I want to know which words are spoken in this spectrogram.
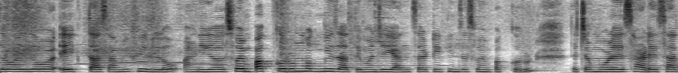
जवळजवळ एक तास आम्ही फिरलो आणि स्वयंपाक करून मग मी जाते म्हणजे यांचा टिफिनचा स्वयंपाक करून. त्याच्यामुळे साडेसात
